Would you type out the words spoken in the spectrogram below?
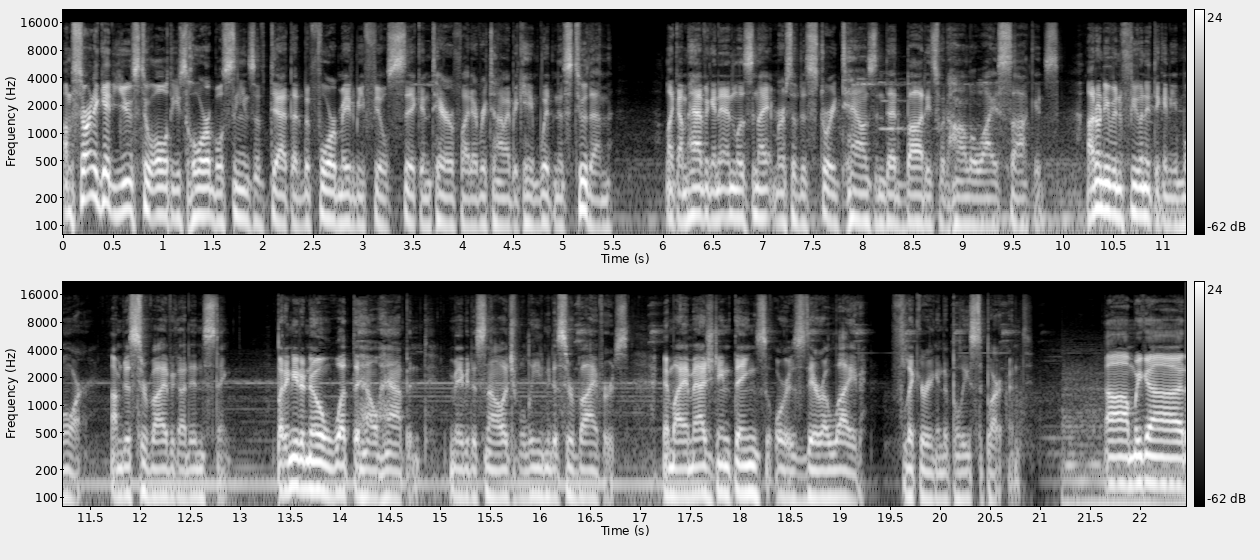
I'm starting to get used to all these horrible scenes of death that before made me feel sick and terrified every time I became witness to them. Like I'm having an endless nightmares of destroyed towns and dead bodies with hollow eye sockets. I don't even feel anything anymore. I'm just surviving on instinct. But I need to know what the hell happened. Maybe this knowledge will lead me to survivors. Am I imagining things, or is there a light flickering in the police department? Um, we got...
